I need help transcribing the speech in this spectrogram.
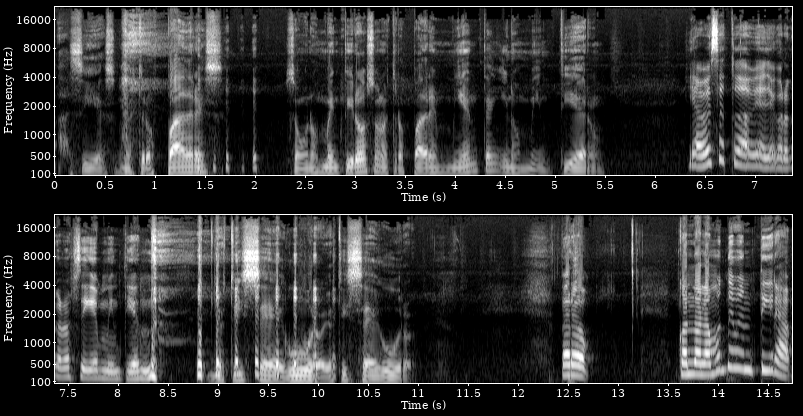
Así es, nuestros padres son unos mentirosos, nuestros padres mienten y nos mintieron. Y a veces todavía yo creo que nos siguen mintiendo. Yo estoy seguro, yo estoy seguro. Pero cuando hablamos de mentiras,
